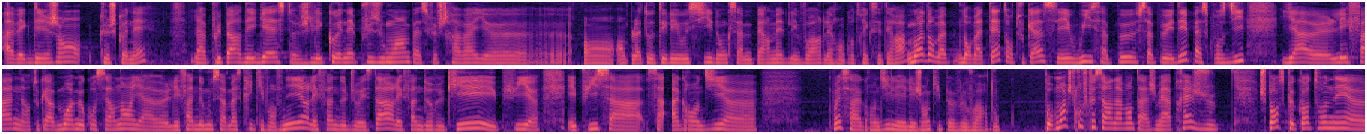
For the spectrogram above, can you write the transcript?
avec des gens que je connais. La plupart des guests, je les connais plus ou moins parce que je travaille euh, en, plateau télé aussi, donc ça me permet de les voir, de les rencontrer, etc. Moi, dans ma, tête, en tout cas, c'est oui, ça peut, ça peut aider parce qu'on se dit, il y a euh, les fans, en tout cas, moi me concernant, il y a euh, les fans de Moussa Maskri qui vont venir, les fans de Joe Star, les fans de Ruquier, et puis, et puis ça, agrandit, ça agrandit les, gens qui peuvent le voir. Pour moi, je trouve que c'est un avantage. Mais après, je, je, pense que quand on est euh,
